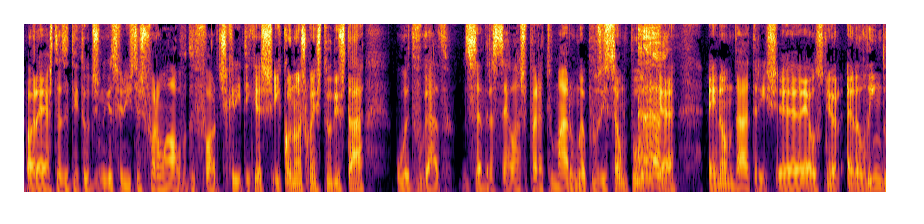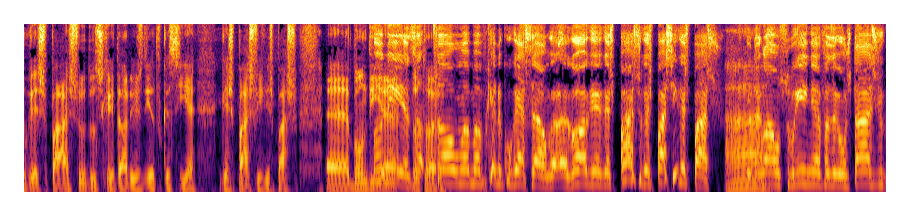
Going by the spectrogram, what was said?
Ora, estas atitudes negacionistas foram alvo de fortes críticas e connosco em estúdio está o advogado de Sandra Celas para tomar uma posição pública em nome da atriz. Eh, É o Sr. Arlindo Gaspacho, dos escritórios de advocacia Gaspacho e Gaspacho. Eh, bom dia, Bom dia, só, doutor. só uma, uma pequena correção. Agora é Gaspacho, Gaspacho e Gaspacho. Ah. Eu tenho lá um sobrinho a fazer um estágio,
